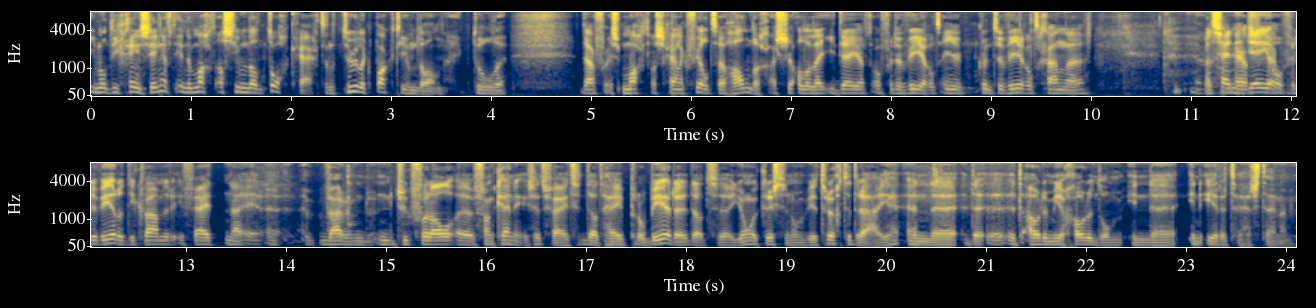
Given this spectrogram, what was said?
iemand die geen zin heeft in de macht... als hij hem dan toch krijgt? En natuurlijk pakt hij hem dan. Ik bedoel, daarvoor is macht waarschijnlijk veel te handig... als je allerlei ideeën hebt over de wereld. En je kunt de wereld gaan... wat zijn ideeën over de wereld? Die kwamen er in feite... Nou, uh, waar we natuurlijk vooral uh, van kennen is het feit... dat hij probeerde dat jonge christendom weer terug te draaien... en de, het oude meer godendom in, in ere te herstellen.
